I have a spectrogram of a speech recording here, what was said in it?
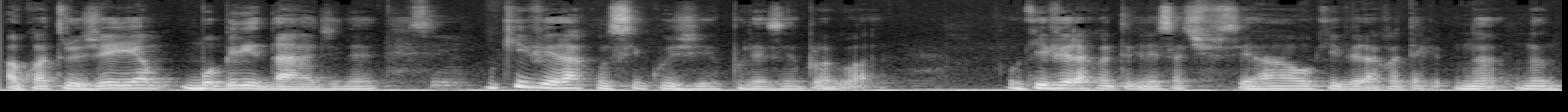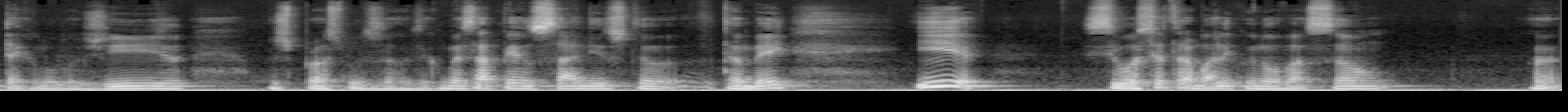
ao 4G e à mobilidade. Né? Sim. O que virá com 5G, por exemplo, agora? O que virá com a inteligência artificial? O que virá com a te nanotecnologia nos próximos anos? E começar a pensar nisso também. E se você trabalha com inovação, né,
